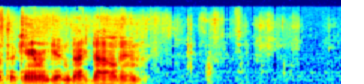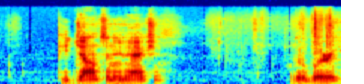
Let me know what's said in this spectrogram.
With the camera getting back dialed in. Pete Johnson in action. A little blurry.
